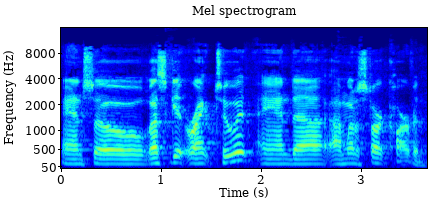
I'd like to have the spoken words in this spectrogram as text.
And so let's get right to it. And uh, I'm going to start carving.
